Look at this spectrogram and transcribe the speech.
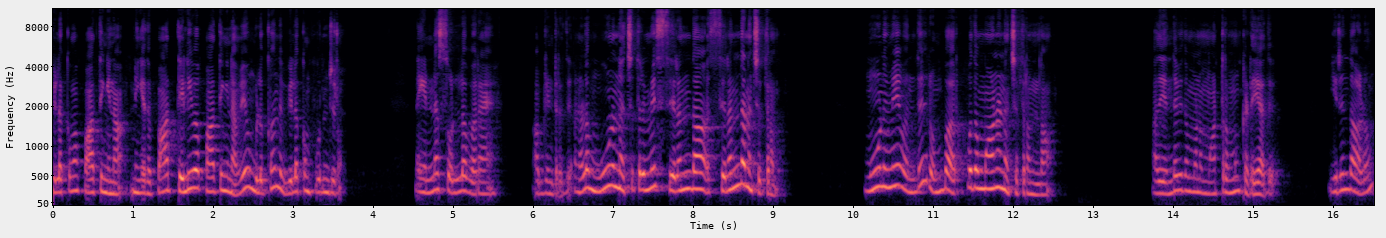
விளக்கமாக பார்த்தீங்கன்னா நீங்கள் அதை பார்த்து தெளிவாக பார்த்தீங்கன்னாவே உங்களுக்கு அந்த விளக்கம் புரிஞ்சிடும் நான் என்ன சொல்ல வரேன் அப்படின்றது. அதனால் மூணு நட்சத்திரமே சிறந்தா சிறந்த நட்சத்திரம். மூணுமே வந்து ரொம்ப அற்புதமான நட்சத்திரம் தான் அது எந்த விதமான மாற்றமும் கிடையாது. இருந்தாலும்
